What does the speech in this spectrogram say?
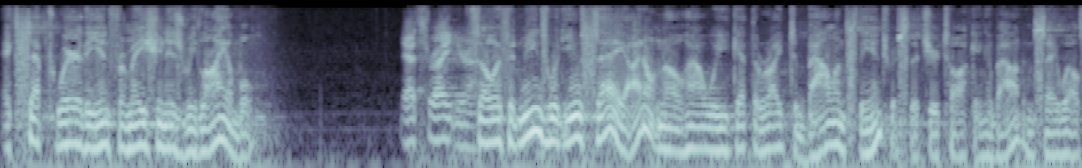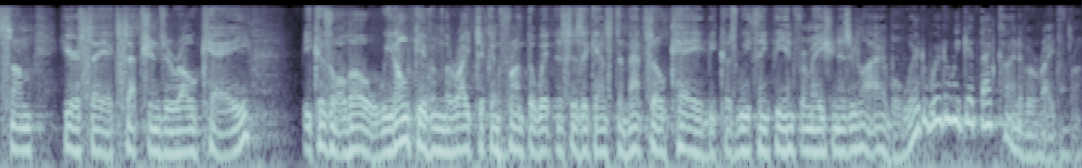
except where the information is reliable. That's right, Your Honor. So if it means what you say, I don't know how we get the right to balance the interests that you're talking about and say, well, some hearsay exceptions are okay because although we don't give them the right to confront the witnesses against them, that's okay because we think the information is reliable. Where do, where do we get that kind of a right from?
